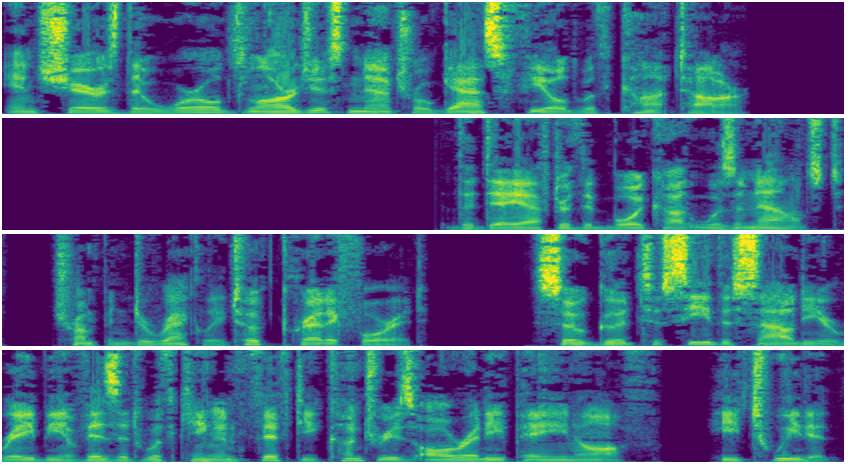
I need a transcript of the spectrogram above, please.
and shares the world's largest natural gas field with Qatar. The day after the boycott was announced, Trump indirectly took credit for it. So good to see the Saudi Arabia visit with King and 50 countries already paying off, he tweeted.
